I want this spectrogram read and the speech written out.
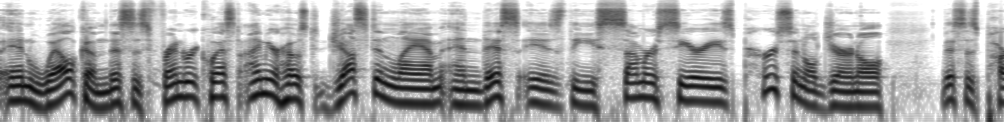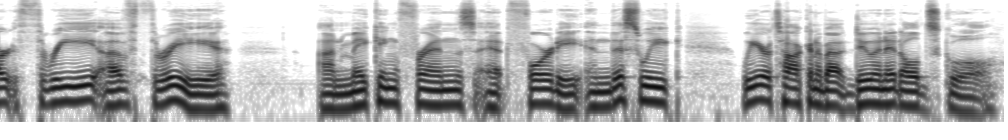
and welcome. This is Friend Request. I'm your host, Justin Lamb, and this is the summer series personal journal. This is part three of three on making friends at 40. And this week, we are talking about doing it old school,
